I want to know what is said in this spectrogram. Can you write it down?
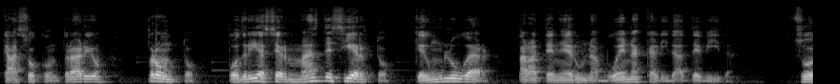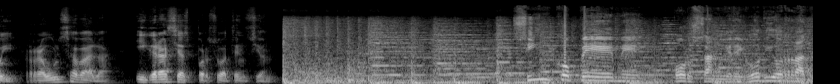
Caso contrario, pronto podría ser más desierto que un lugar para tener una buena calidad de vida. Soy Raúl Zavala y gracias por su atención. 5 pm por San Gregorio Radio.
